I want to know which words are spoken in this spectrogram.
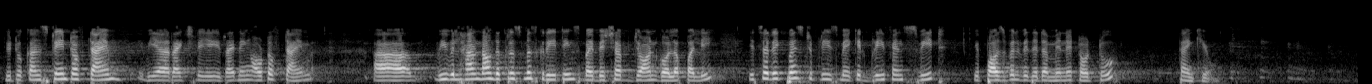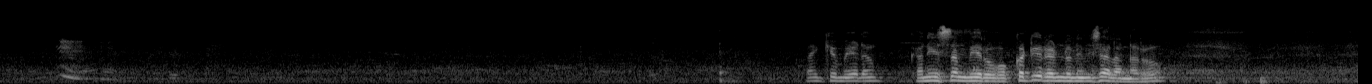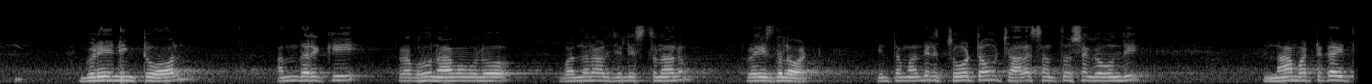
Due to constraint of time, we are actually running out of time. We will have now the Christmas greetings by Bishop John Golapalli. It's a request to please make it brief and sweet, if possible within a minute or two. Thank you. Thank you madam కనీసం మీరు ఒక్కటి రెండు నిమిషాలు అన్నారు good evening to all అందరికీ ప్రభు నామములో వందనాలు చెల్లిస్తున్నాను. ప్రైజ్ ద లాడ్ ఇంతమందిని చూడటం చాలా సంతోషంగా ఉంది. నా మట్టుకైతే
